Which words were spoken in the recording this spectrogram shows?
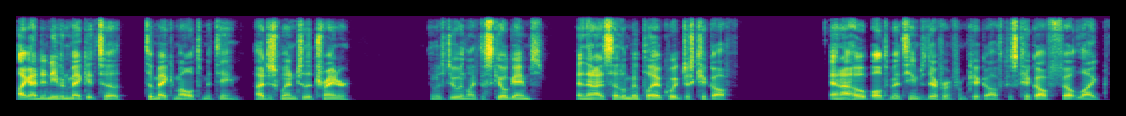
like I didn't even make it to to make my ultimate team. I just went into the trainer and was doing like the skill games, and then I said, "Let me play a quick just kickoff." And I hope Ultimate Team's different from kickoff because kickoff felt like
